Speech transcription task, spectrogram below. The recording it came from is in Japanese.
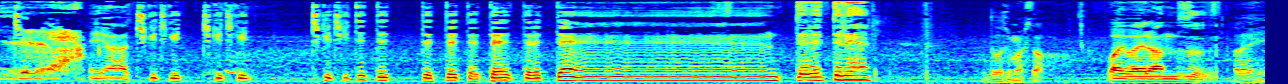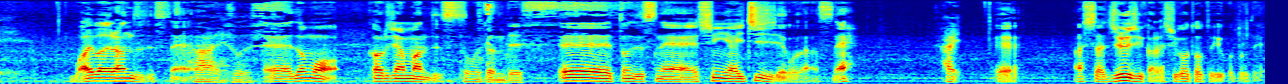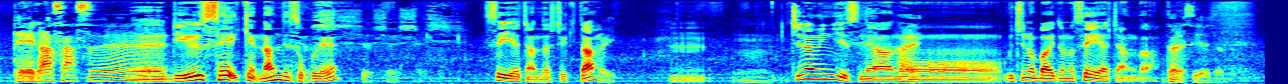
いやー、チキチキ、チキチキ、チキチキ、てってってってってってってれってーん、てれってれん。どうしました？ワイワイランズ。はい。ワイワイランズですね。はい、そうです。えー、どうも、カオルちゃんマンですと。もちゃんです。えーっとですね、深夜1時でございますね。はい。えー、明日10時から仕事ということで。ペガサスえー、流星剣、なんでそこで？せいやちゃん出してきた、はい。ちなみにですね、あのーうちのバイトのせいやちゃんが、誰すやちゃん？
